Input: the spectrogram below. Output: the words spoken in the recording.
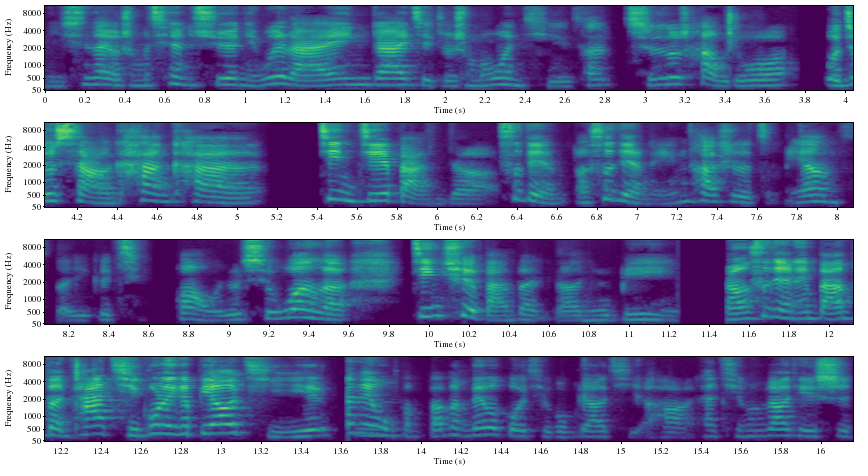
你现在有什么欠缺，你未来应该解决什么问题。它其实都差不多，我就想看看进阶版的四点呃四点零它是怎么样子的一个情况，我就去问了精确版本的牛逼。然后四点零版本它提供了一个标题，三点五版本没有给我提供标题哈，它提供标题是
